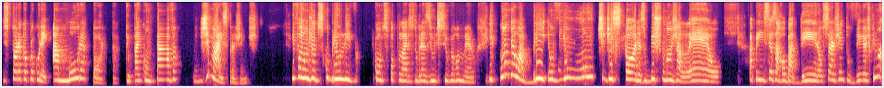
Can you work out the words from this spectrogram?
história que eu procurei, Amor à Torta, que o pai contava demais para gente. E foi onde eu descobri o livro. Contos Populares do Brasil, de Silvio Romero. E quando eu abri, eu vi um monte de histórias, o bicho manjaléu, a princesa roubadeira, o sargento verde, que não,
